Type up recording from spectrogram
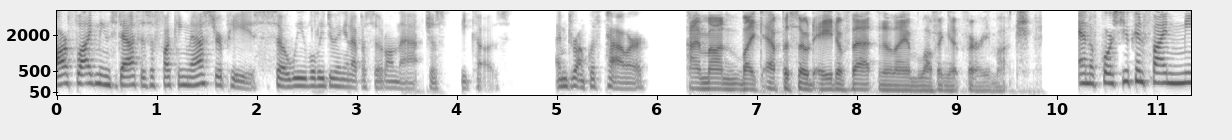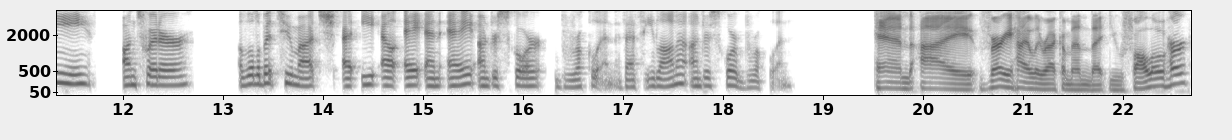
Our Flag Means Death is a fucking masterpiece. So we will be doing an episode on that just because I'm drunk with power. I'm on like episode eight of that, and I am loving it very much. And of course, you can find me on Twitter a little bit too much at E L A N A underscore Brooklyn. That's Ilana underscore Brooklyn. And I very highly recommend that you follow her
